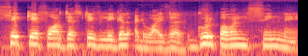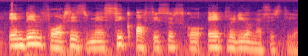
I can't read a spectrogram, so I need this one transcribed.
سکھ کے فار جسٹو لیگل ایڈوائزر گر پون سنگھ نے انڈین فورسز میں سکھ آفیسرز کو ایک ویڈیو میسج دیا۔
